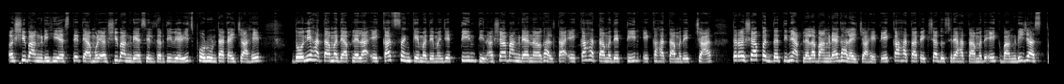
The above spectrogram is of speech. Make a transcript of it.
अशी बांगडी ही असते. त्यामुळे अशी बांगडी असेल तर ती वेळीच फोडून टाकायची आहे. दोन्ही हातामध्ये आपल्याला एकाच संख्येमध्ये म्हणजे तीन तीन अशा बांगड्या न घालता एका हातामध्ये तीन एका हातामध्ये चार तर अशा पद्धतीने आपल्याला बांगड्या घालायच्या आहेत. एका हातापेक्षा दुसऱ्या हातामध्ये एक बांगडी जास्त.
